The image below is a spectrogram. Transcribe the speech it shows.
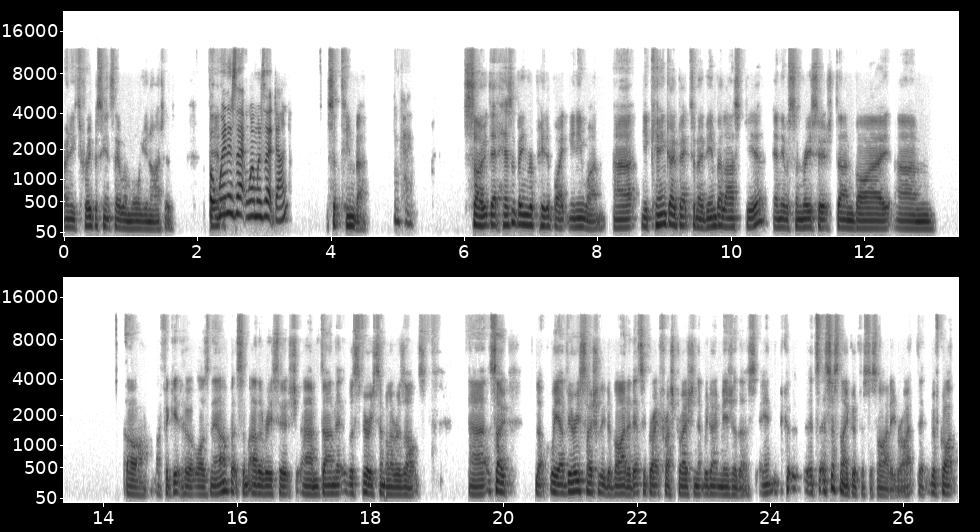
Only 3% say we're more united. But that, when is that? When was that done? September. Okay. So that hasn't been repeated by anyone. Uh, you can go back to November last year, and there was some research done by, um, oh, I forget who it was now, but some other research um, done that was very similar results. Uh, so, look, we are very socially divided. That's a great frustration that we don't measure this, and it's it's just no good for society, right? That we've got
